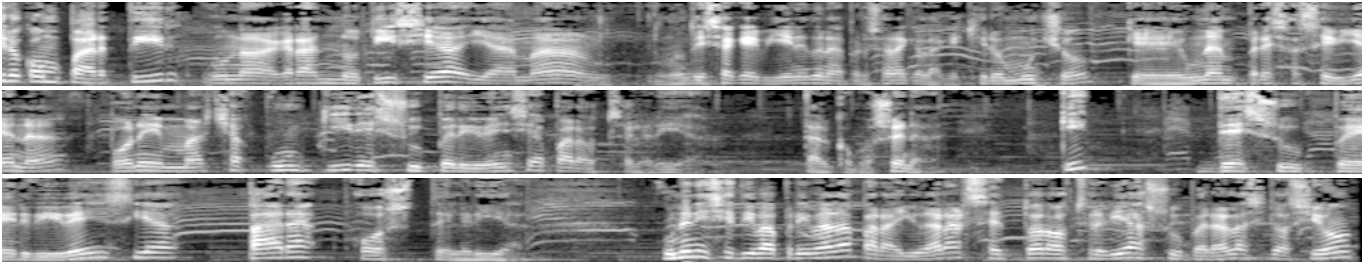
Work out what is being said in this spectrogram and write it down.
Quiero compartir una gran noticia y además noticia que viene de una persona que la que quiero mucho, que una empresa sevillana pone en marcha un kit de supervivencia para hostelería, tal como suena, kit de supervivencia para hostelería. Una iniciativa privada para ayudar al sector hostelería a superar la situación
